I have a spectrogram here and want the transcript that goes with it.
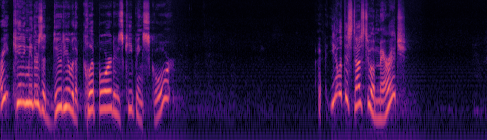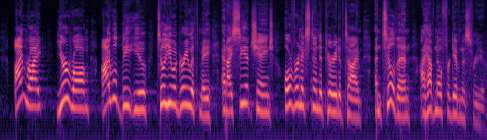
Are you kidding me? There's a dude here with a clipboard who's keeping score? You know what this does to a marriage? I'm right, you're wrong, I will beat you till you agree with me, and I see it change over an extended period of time. Until then, I have no forgiveness for you.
